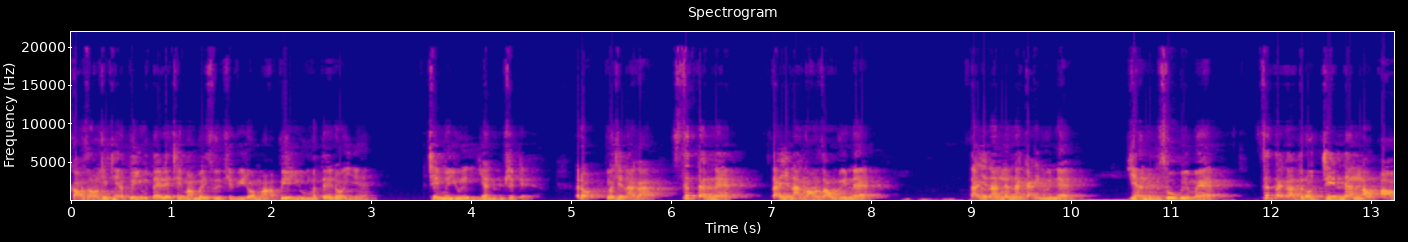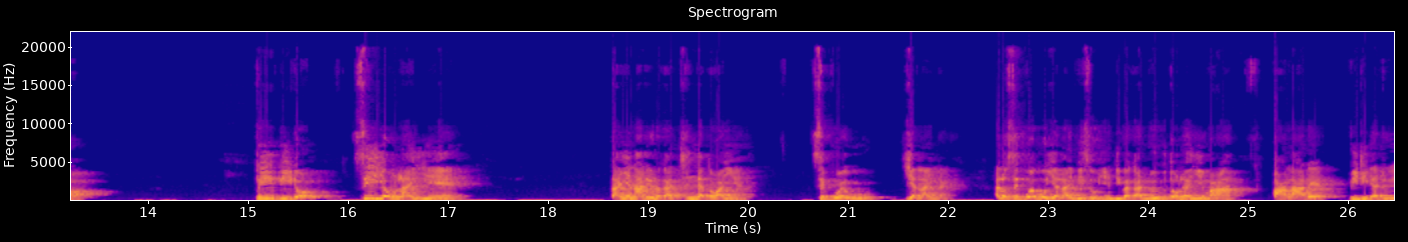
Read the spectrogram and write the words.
ခေါင်းဆောင်ချင်းချင်းအပေးယူတဲ့တဲ့အချိန်မှာမိတ်ဆွေဖြစ်ပြီးတော့မှအပေးယူမတဲ့တော့ရင်အချိန်မရွေးရန်သူဖြစ်တယ်အဲ့တော့ပြောချင်တာကစစ်တပ်နဲ့တိုင်းရင်းသားခေါင်းဆောင်တွေနဲ့တိုင်းရင်းသားလက်နက်ကင်တွေနဲ့ရန်သူဆိုပေမဲ့စစ်တပ်ကသူတို့ဂျင်နဲ့လောက်အောင်ပေးပြီးတော့စီးယုံလိုက်ရင်တိုင်းရင်းသားတွေဘက်ကဂျင်နဲ့သွားရင်စစ်ပွဲကိုရက်လိုက်မယ်အဲ့လိုစစ်ပွဲကိုရက်လိုက်ပြီးဆိုရင်ဒီဘက်ကຫນွေဦးတော်လှန်ရေးမှာ ပါလာတဲ့ PDF တွေ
